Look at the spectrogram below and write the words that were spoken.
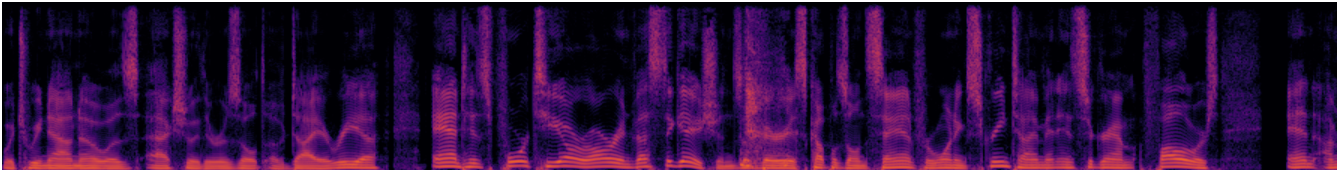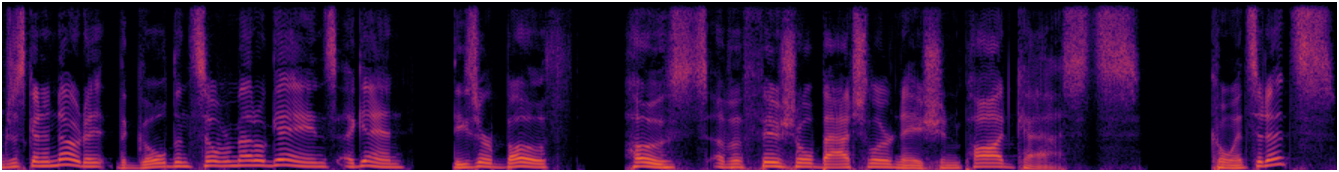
which we now know was actually the result of diarrhea, and his 4TRR investigations of various couples on sand for wanting screen time and Instagram followers. And I'm just going to note it the gold and silver medal gains, again, these are both hosts of official Bachelor Nation podcasts. Coincidence?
